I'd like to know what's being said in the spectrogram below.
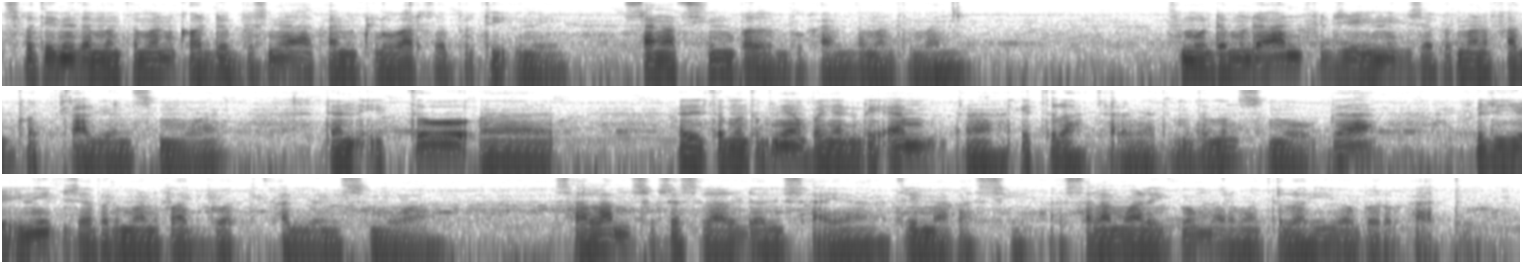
seperti ini teman-teman. Kode busnya akan keluar seperti ini. Sangat simpel bukan teman-teman? Mudah-mudahan video ini bisa bermanfaat buat kalian semua. Dan itu uh, dari teman-teman yang banyak DM nah itulah caranya teman-teman. Semoga video ini bisa bermanfaat buat kalian semua. Salam sukses selalu dari saya. Terima kasih. Assalamualaikum warahmatullahi wabarakatuh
